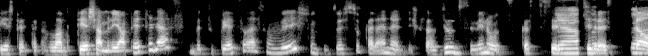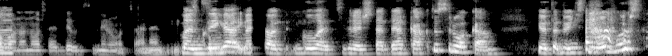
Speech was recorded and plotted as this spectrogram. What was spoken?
piespiest, kā labi, tiešām ir jāpieceļās, bet tu piecelies un viss, un tu esi super enerģisks. Tās 20 minūtes, kas tas ir? Jā, citreiz telefonā nosēd 20 minūtes, vai ne? Man zināt, metode gulēt citreiz tādā ar kaktus rokām. Jo tad viņas nogurst,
